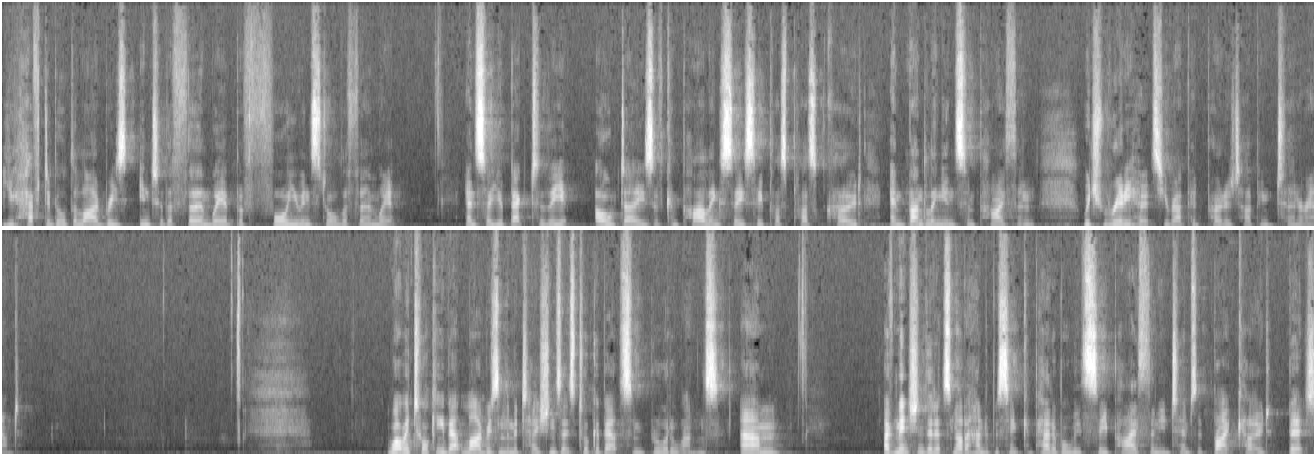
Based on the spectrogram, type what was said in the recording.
you have to build the libraries into the firmware before you install the firmware. And so you're back to the old days of compiling C, C++ code and bundling in some Python, which really hurts your rapid prototyping turnaround. While we're talking about libraries and limitations, let's talk about some broader ones. Um, I've mentioned that it's not 100% compatible with CPython in terms of bytecode, but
